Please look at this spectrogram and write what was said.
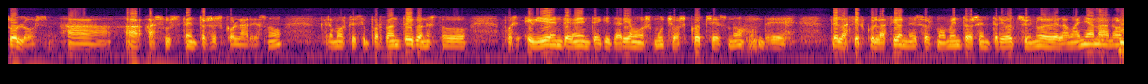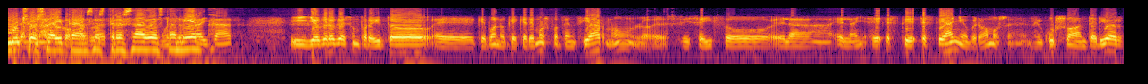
solos a, sus centros escolares. ¿no? Creemos que es importante. Con esto, pues evidentemente quitaríamos muchos coches ¿no? de la circulación en esos momentos entre 8 y 9 de la mañana. ¿no? Muchos aitas estresados también y yo creo que es un proyecto eh, que bueno que queremos potenciar no si se hizo el, este este año pero vamos en el curso anterior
